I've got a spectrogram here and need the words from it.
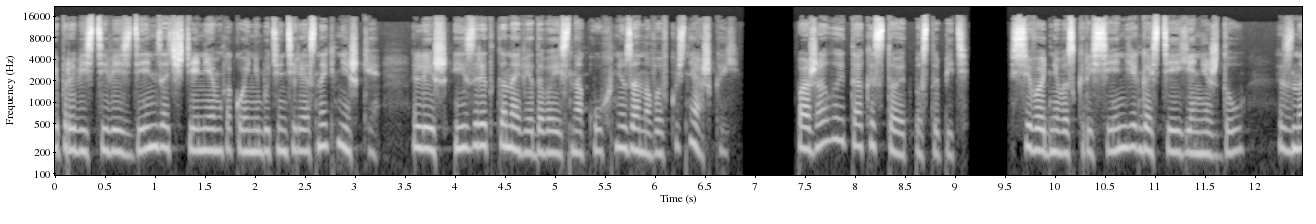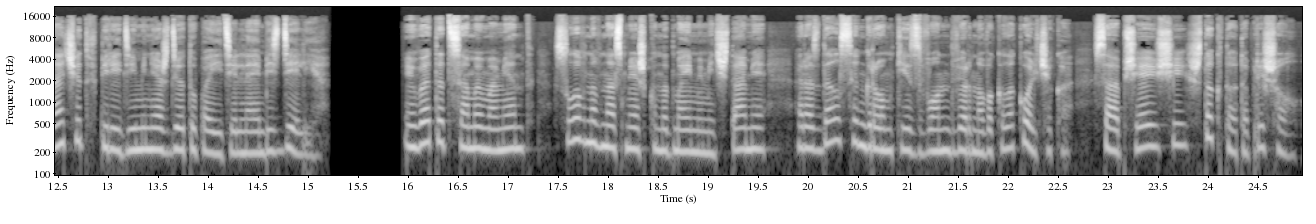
и провести весь день за чтением какой-нибудь интересной книжки, лишь изредка наведываясь на кухню за новой вкусняшкой. Пожалуй, так и стоит поступить. Сегодня воскресенье, гостей я не жду, значит, впереди меня ждет упоительное безделье. И в этот самый момент, словно в насмешку над моими мечтами, раздался громкий звон дверного колокольчика, сообщающий, что кто-то пришел.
